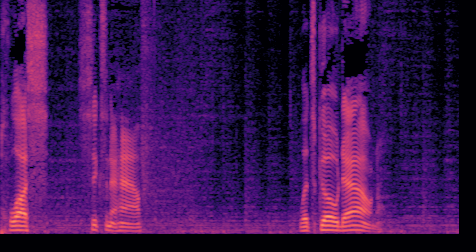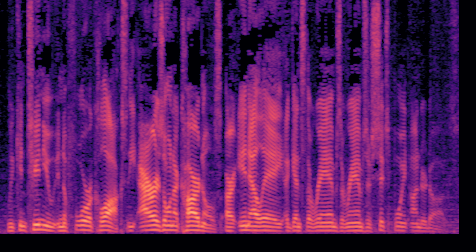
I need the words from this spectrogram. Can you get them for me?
plus six and a half. Let's go down. We continue in the four o'clocks. The Arizona Cardinals are in LA against the Rams. The Rams are six point underdogs.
